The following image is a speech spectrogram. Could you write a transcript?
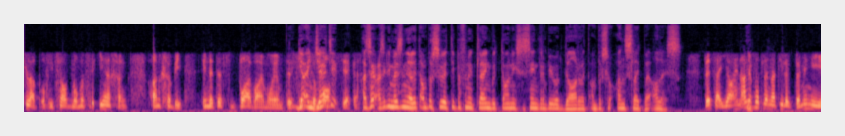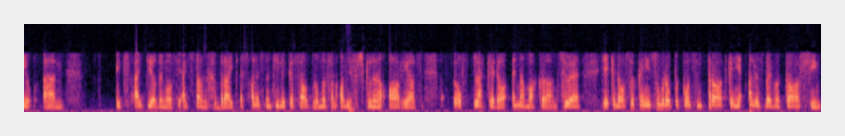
Klub of die Veldblomme Vereniging aangebied en dit is baie baie mooi om te sien. Ja, en so seker. As as ek mis nie, hulle het amper so 'n tipe van 'n klein botaniese sentrumpie ook daar wat amper so aansluit by alles. Dis hy ja, en alles ja. wat hulle natuurlik binne in die um iets uitdeelding of die uitstalling gebruik is alles natuurlike veldblomme van al die ja. verskillende areas of plekke daar in Namakwaland. So jy kan daarso kan jy sommer op 'n konsentraat kan jy alles bymekaar sien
